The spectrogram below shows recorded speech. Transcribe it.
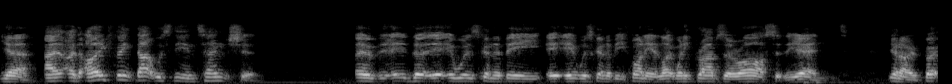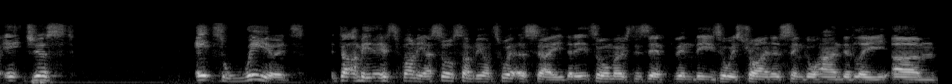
Yeah, and, and I think that was the intention. It, that it was going to be, it, it was going to be funny, and like when he grabs her ass at the end, you know. But it just, it's weird. I mean, it's funny. I saw somebody on Twitter say that it's almost as if Vin Diesel is trying to single-handedly um,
